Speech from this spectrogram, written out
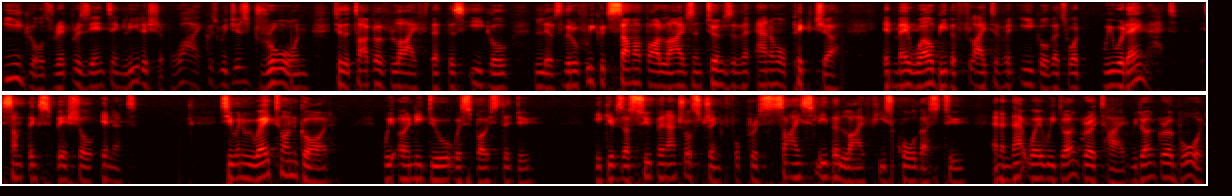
eagles representing leadership. Why? Because we're just drawn to the type of life that this eagle lives. That if we could sum up our lives in terms of an animal picture, it may well be the flight of an eagle. That's what we would aim at. There's something special in it. See, when we wait on God, we only do what we're supposed to do. He gives us supernatural strength for precisely the life He's called us to. And in that way, we don't grow tired. We don't grow bored.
